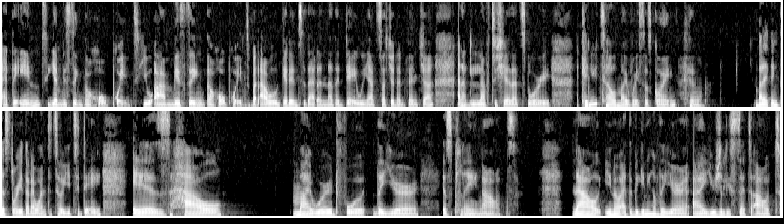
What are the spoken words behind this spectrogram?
at the end, you're missing the whole point. You are missing the whole point. But I will get into that another day. We had such an adventure, and I'd love to share that story. Can you tell my voice is going? Hmm. but I think the story that I want to tell you today is how my word for the year is playing out. Now, you know, at the beginning of the year, I usually set out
